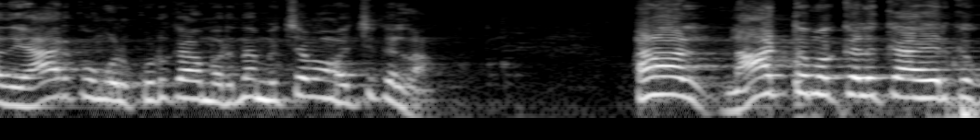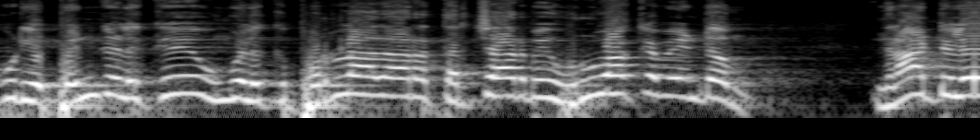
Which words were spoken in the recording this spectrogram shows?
அதை யாருக்கும் உங்களுக்கு கொடுக்காம இருந்தால் மிச்சமாக வச்சுக்கலாம். ஆனால் நாட்டு மக்களுக்காக இருக்கக்கூடிய பெண்களுக்கு உங்களுக்கு பொருளாதார தற்சார்பை உருவாக்க வேண்டும். இந்த நாட்டிலே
